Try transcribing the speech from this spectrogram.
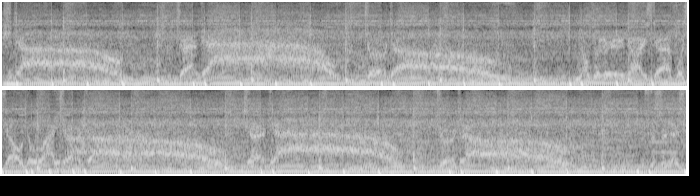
吃掉吃掉吃掉脑子里那些腐朽的玩意儿吃掉吃掉吃掉死神那些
